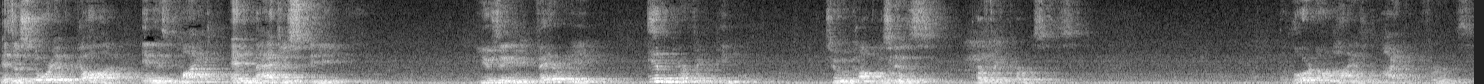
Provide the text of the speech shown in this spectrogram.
is a story of God in His might and majesty, using very imperfect people to accomplish His perfect purposes. The Lord on high is mighty, friends.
